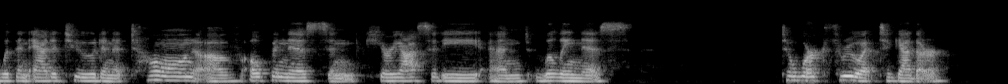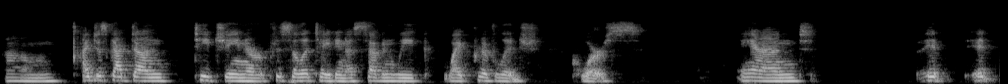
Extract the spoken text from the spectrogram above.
with an attitude and a tone of openness and curiosity and willingness to work through it together. Um, I just got done teaching or facilitating a seven week white privilege course. And it it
